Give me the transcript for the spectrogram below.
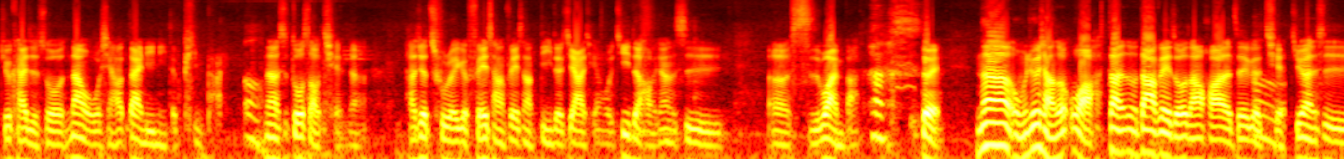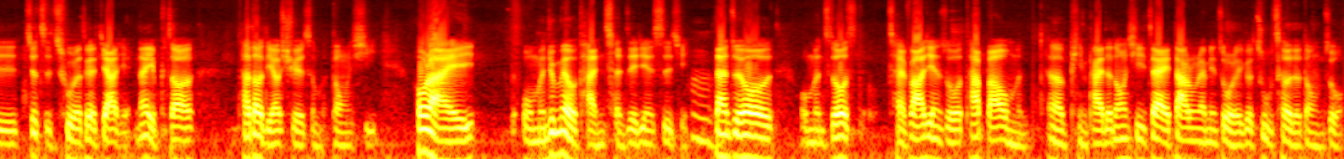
就开始说，那我想要代理你的品牌，嗯，那是多少钱呢？他就出了一个非常非常低的价钱，我记得好像是呃十万吧，对。那我们就想说，哇，大大费周章花了这个钱，居然是就只出了这个价钱，那也不知道他到底要学什么东西。后来我们就没有谈成这件事情，但最后我们之后才发现说，他把我们呃品牌的东西在大陆那边做了一个注册的动作，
